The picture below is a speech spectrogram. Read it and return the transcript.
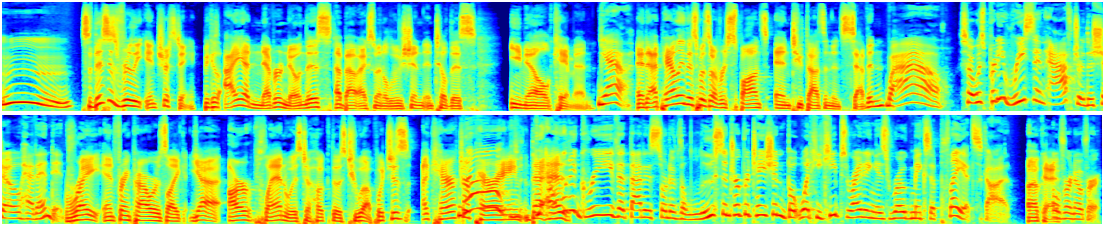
Mm. So this is really interesting because I had never known this about X Men Evolution until this email came in. Yeah. And apparently this was a response in 2007. Wow. So it was pretty recent after the show had ended. Right. And Frank Paur was like, yeah, our plan was to hook those two up, which is a character pairing that yeah, I would agree that that is sort of the loose interpretation, but what he keeps writing is Rogue makes a play at Scott Okay. over and over,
